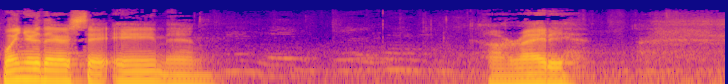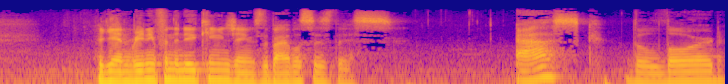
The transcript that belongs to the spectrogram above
When you're there, say amen. All righty. Again, reading from the New King James, the Bible says this Ask the Lord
